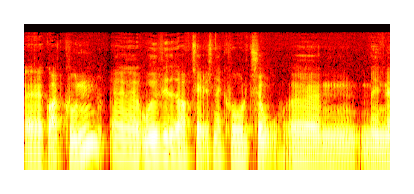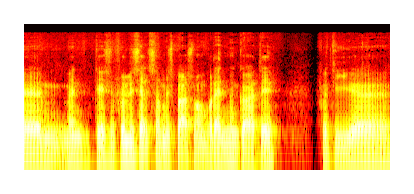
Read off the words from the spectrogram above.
øh, godt kunne øh, udvide optagelsen af kvote 2, øh, men, øh, men det er selvfølgelig selv som et spørgsmål om, hvordan man gør det. Fordi øh,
